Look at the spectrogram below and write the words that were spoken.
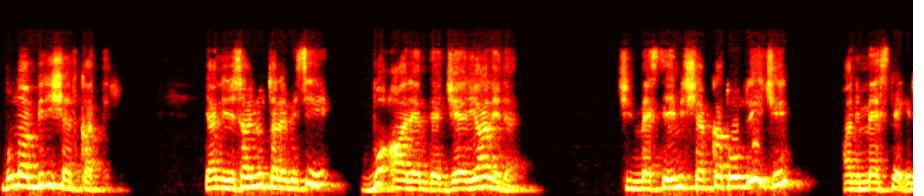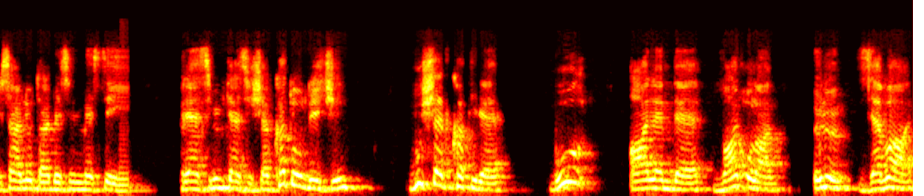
Bundan biri şefkattir. Yani Risale-i Nur talebesi bu alemde cereyan eden. Şimdi mesleğimiz şefkat olduğu için hani meslek, Risale-i Nur talebesinin mesleği, prensibin bir tanesi şefkat olduğu için bu şefkat ile bu alemde var olan ölüm, zeval,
